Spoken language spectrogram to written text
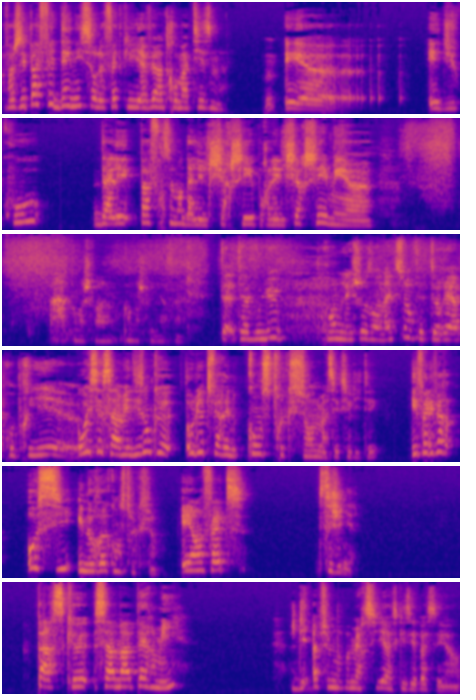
Enfin j'ai pas fait déni sur le fait qu'il y avait un traumatisme. Et, euh... et du coup, d'aller, pas forcément d'aller le chercher pour aller le chercher, mais... Euh... Ah comment je, comment je peux dire ça? T'as as voulu prendre les choses en action, en fait, te réapproprier. Euh... Oui, c'est ça. Mais disons que au lieu de faire une construction de ma sexualité, il fallait faire aussi une reconstruction. Et en fait, c'est génial parce que ça m'a permis. Je dis absolument pas merci à ce qui s'est passé. Hein.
